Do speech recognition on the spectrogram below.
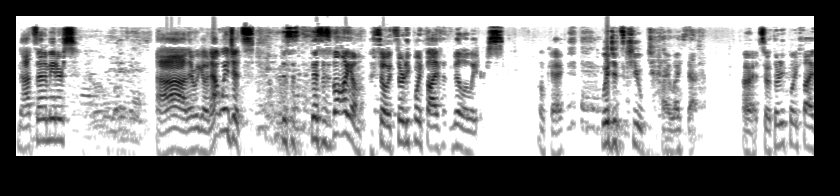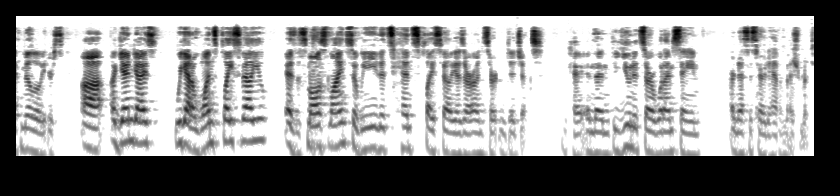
Not centimeters. Ah, there we go. Not widgets. This is this is volume. So it's 30.5 milliliters. Okay. Widgets cubed. I like that. All right. So 30.5 milliliters. Uh, again, guys, we got a ones place value as the smallest line, so we need a tenths place value as our uncertain digits. Okay. And then the units are what I'm saying are necessary to have a measurement.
